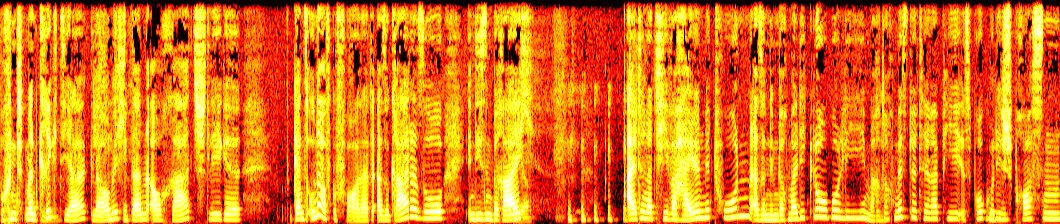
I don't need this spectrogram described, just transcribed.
Und man kriegt ja, glaube ich, dann auch Ratschläge ganz unaufgefordert. Also gerade so in diesem Bereich oh ja. alternative Heilmethoden. Also nimm doch mal die Globuli, mach doch Misteltherapie, isst Brokkoli, mhm. Sprossen.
